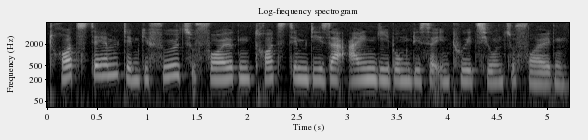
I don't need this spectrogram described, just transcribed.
trotzdem dem Gefühl zu folgen, trotzdem dieser Eingebung, dieser Intuition zu folgen.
